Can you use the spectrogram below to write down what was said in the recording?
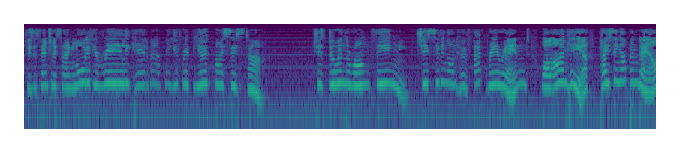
She's essentially saying, Lord, if you really cared about me, you'd rebuke my sister. She's doing the wrong thing. She's sitting on her fat rear end while I'm here pacing up and down,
